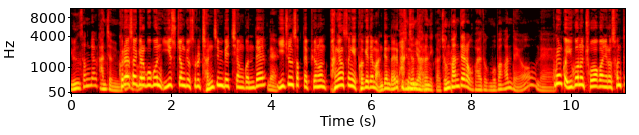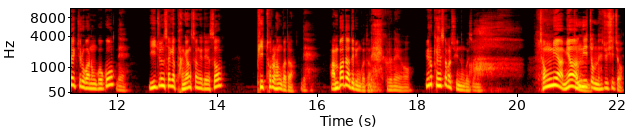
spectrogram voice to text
윤석열 관점입니다. 그래서 이거. 결국은 이수정 교수를 전진 배치한 건데 네. 이준석 대표는 방향성이 그게 되면 안 된다 이렇게 완전 다르니까요. 정반대라고 봐도 무방한데요. 네. 그러니까 이거는 조화가 아니라 선택지로 가는 거고 네. 이준석의 방향성에 대해서 비토를 한 거다. 네. 안 받아들인 거다. 네, 그러네요. 이렇게 해석할 수 있는 거죠. 정리하면 정리 좀 해주시죠.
